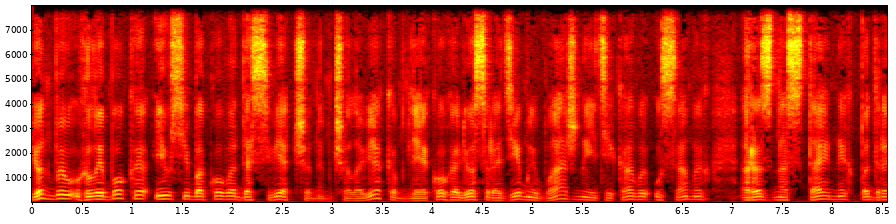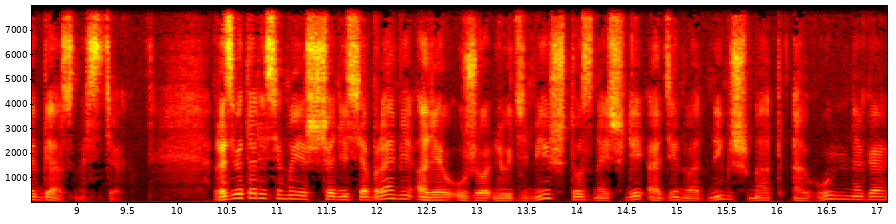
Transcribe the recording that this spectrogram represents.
Ён быў глыбока і ўсебакова дасведчаным чалавекам для якога лёс радзімы важны і цікавы ў самых разнастайных падрабязнасцях развіталіся мы яшчэ не сябрамі але ўжо людзьмі што знайшлі адзін у адным шмат агульнага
